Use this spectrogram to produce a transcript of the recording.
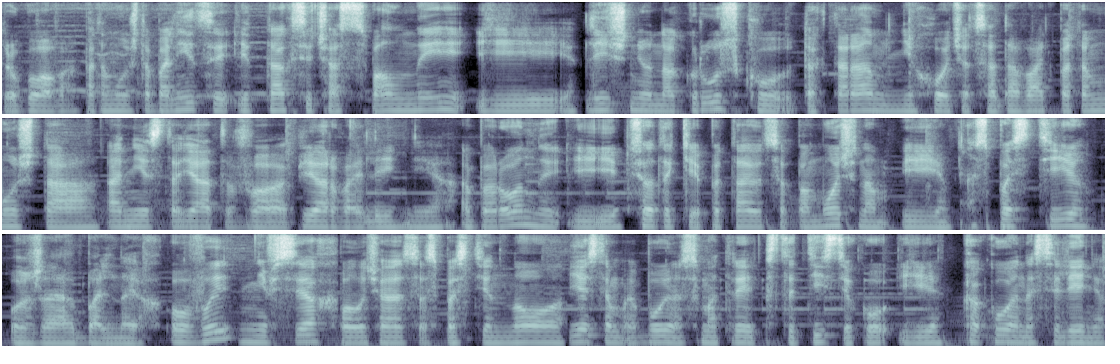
другого, потому что больницы и так сейчас полны, и лишнюю нагрузку докторам не хочется давать, потому что они стоят в первой линии обороны и все-таки пытаются помочь нам и спасти уже больных. Увы, не всех получается спасти, но если мы будем смотреть статистику и какое население,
